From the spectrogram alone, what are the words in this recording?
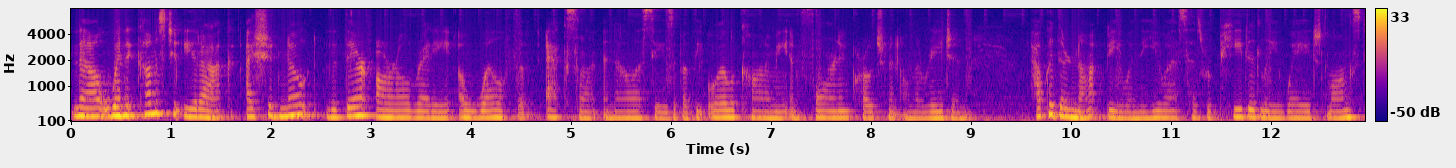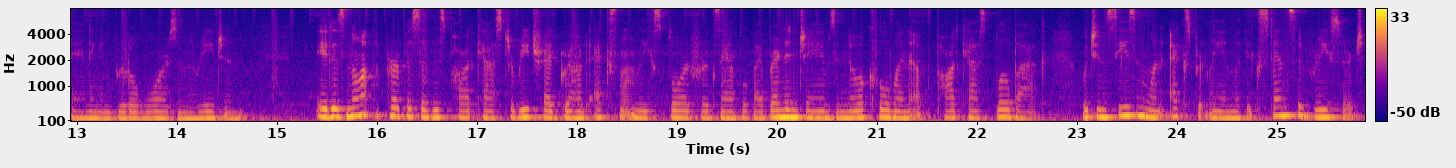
Now, when it comes to Iraq, I should note that there are already a wealth of excellent analyses about the oil economy and foreign encroachment on the region how could there not be when the US has repeatedly waged long standing and brutal wars in the region? It is not the purpose of this podcast to retread ground excellently explored, for example, by Brendan James and Noah Kulwin of the podcast Blowback, which in season one expertly and with extensive research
